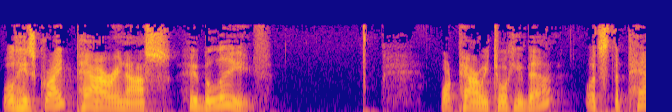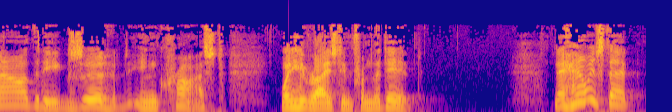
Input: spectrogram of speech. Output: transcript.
Well, His great power in us who believe. What power are we talking about? Well, it's the power that he exerted in Christ when he raised him from the dead. Now how is that,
